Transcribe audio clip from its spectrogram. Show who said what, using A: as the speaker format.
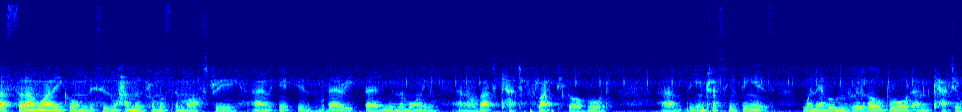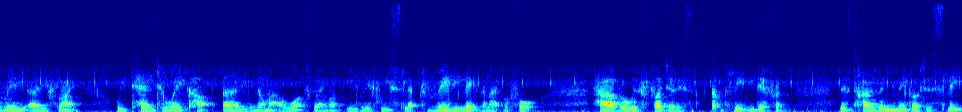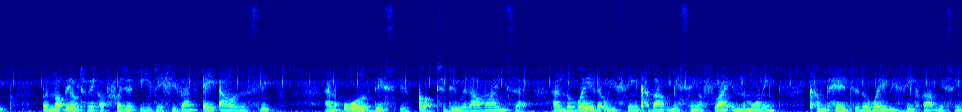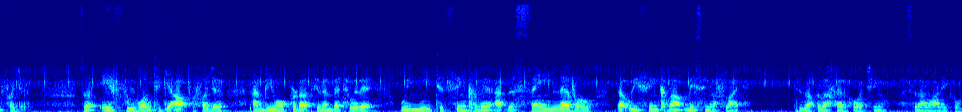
A: Assalamu alaikum, this is Muhammad from Muslim Mastery and it is very early in the morning and I'm about to catch a flight to go abroad. Um, the interesting thing is, whenever we to go abroad and catch a really early flight, we tend to wake up early no matter what's going on, even if we slept really late the night before. However, with Fajr it's completely different. There's times when you may go to sleep but not be able to wake up Fajr even if you've had 8 hours of sleep. And all of this is got to do with our mindset and the way that we think about missing a flight in the morning compared to the way we think about missing Fajr. So if we want to get up for Fajr and be more productive and better with it, we need to think of it at the same level that we think about missing a flight. Jazakallah khair for watching. Assalamu alaikum.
